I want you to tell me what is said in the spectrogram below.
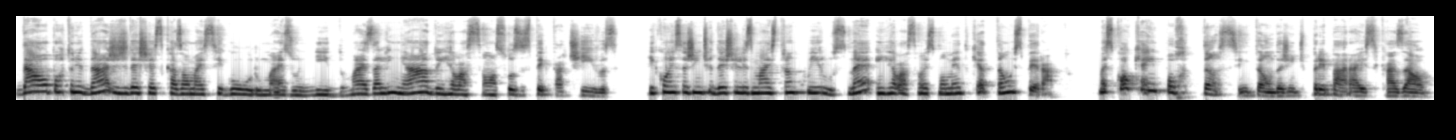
dar a oportunidade de deixar esse casal mais seguro, mais unido, mais alinhado em relação às suas expectativas. E com isso a gente deixa eles mais tranquilos, né? Em relação a esse momento que é tão esperado. Mas qual que é a importância, então, da gente preparar esse casal,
